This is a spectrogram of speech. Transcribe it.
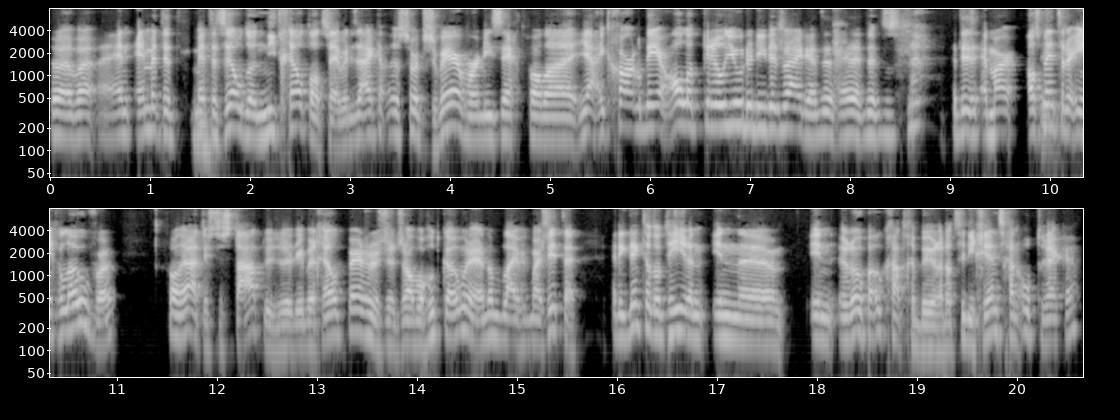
Eh, we- en en met, het, met hetzelfde niet geld dat ze hebben. Het is eigenlijk een soort zwerver die zegt van... eh, ja, ik garandeer alle triljoenen die er zijn. Het, is- het is, maar als mensen erin geloven... van ja, het is de staat, dus die hebben geldpers... dus het zal wel goed komen en dan blijf ik maar zitten. En ik denk dat dat hier in, in, in Europa ook gaat gebeuren. Dat ze die grens gaan optrekken.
